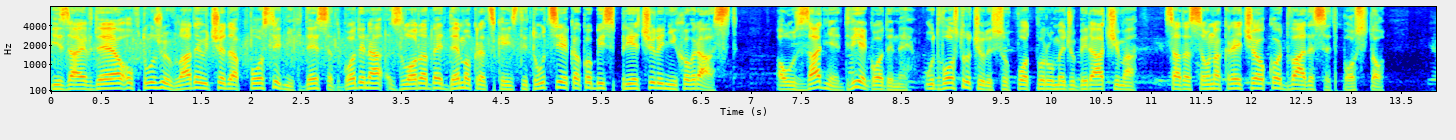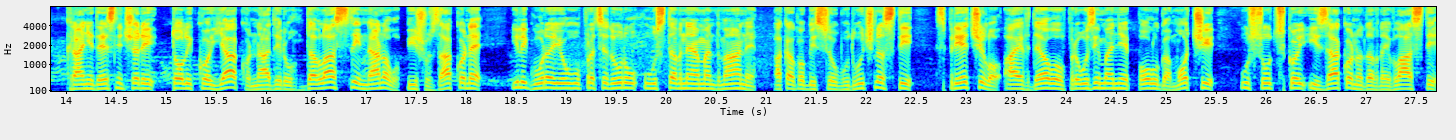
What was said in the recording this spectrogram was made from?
Iz AFD-a optužuju vladajuće da posljednjih deset godina zlorabe demokratske institucije kako bi spriječili njihov rast. A u zadnje dvije godine udvostručili su potporu među biračima, sada se ona kreće oko 20%. Krajnji desničari toliko jako nadiru da vlasti nanovo pišu zakone ili guraju u proceduru ustavne amandmane, a kako bi se u budućnosti spriječilo AFD-ovo preuzimanje poluga moći u sudskoj i zakonodavnoj vlasti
